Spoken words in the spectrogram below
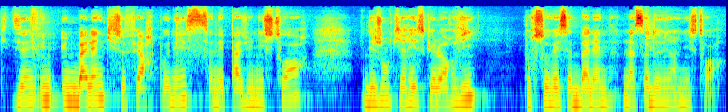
qui disait une, baleine qui se fait harponner, ce n'est pas une histoire. Des gens qui risquent leur vie pour sauver cette baleine, là, ça devient une histoire.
